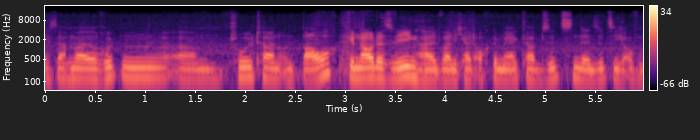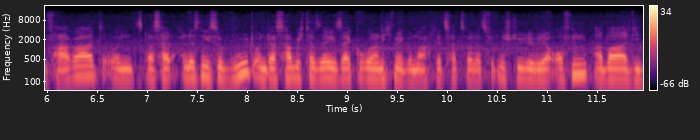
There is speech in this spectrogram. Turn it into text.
ich sag mal Rücken, ähm, Schultern und Bauch. Genau deswegen halt, weil ich halt auch gemerkt habe, sitzen, dann sitze ich auf dem Fahrrad und das halt alles nicht so gut und das habe ich tatsächlich seit Corona nicht mehr gemacht. Jetzt hat zwar das Fitnessstudio wieder offen, aber die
